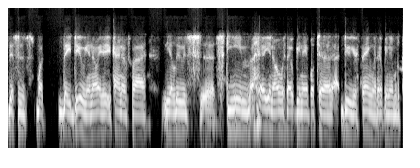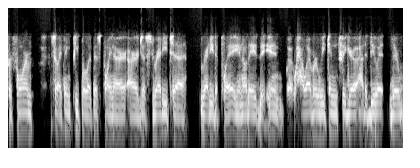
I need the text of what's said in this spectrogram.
this is what they do. You know, you, you kind of uh, you lose uh, steam, you know, without being able to do your thing, without being able to perform. So I think people at this point are are just ready to ready to play. You know, they, they in, however we can figure out how to do it, they're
